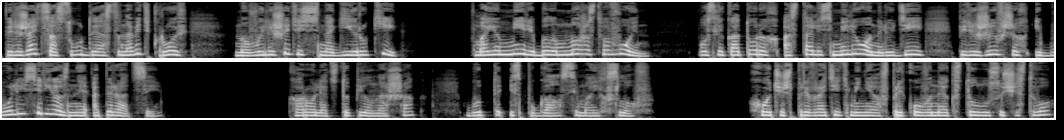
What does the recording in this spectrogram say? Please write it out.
пережать сосуды, остановить кровь, но вы лишитесь ноги и руки. В моем мире было множество войн, после которых остались миллионы людей, переживших и более серьезные операции. Король отступил на шаг, будто испугался моих слов. «Хочешь превратить меня в прикованное к стулу существо?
